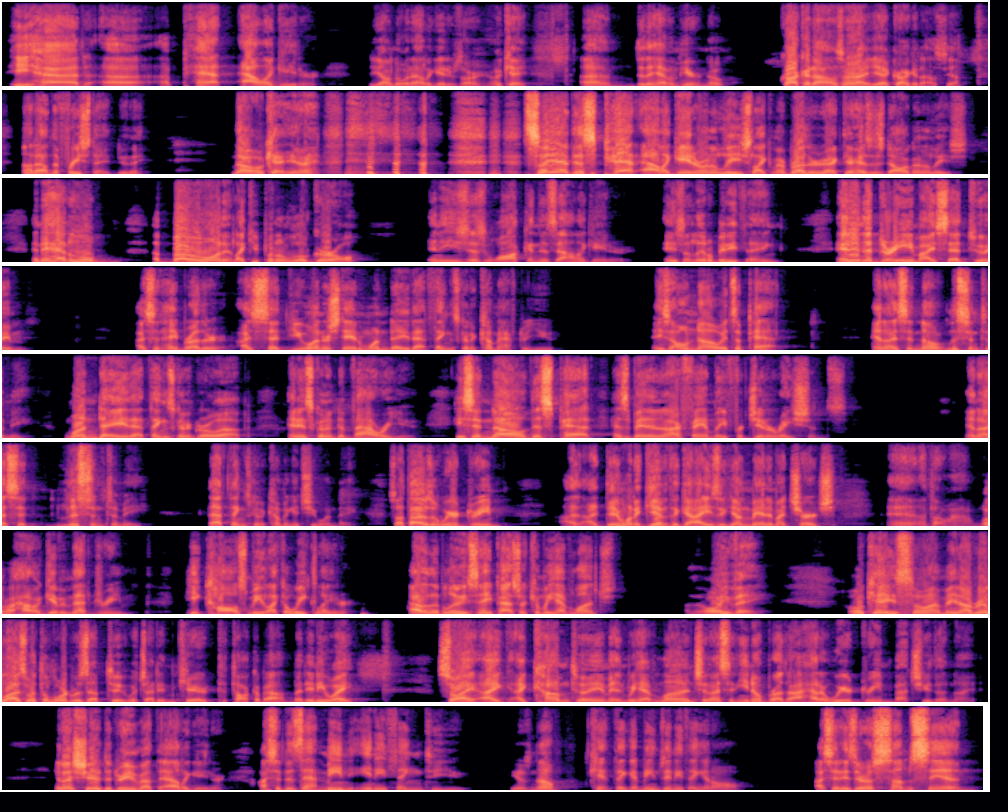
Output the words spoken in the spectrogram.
he had a, a pet alligator. Do y'all know what alligators are? Okay. Um, do they have them here? No? Crocodiles. All right. Yeah, crocodiles. Yeah. Not out in the Free State, do they? No. Okay. Yeah. so he had this pet alligator on a leash, like my brother back there has his dog on a leash. And they had a little a bow on it, like you put on a little girl. And he's just walking this alligator. And it's a little bitty thing. And in the dream, I said to him, I said, Hey, brother, I said, You understand one day that thing's going to come after you? And he said, Oh, no, it's a pet. And I said, No, listen to me. One day that thing's going to grow up and it's going to devour you. He said, No, this pet has been in our family for generations. And I said, Listen to me. That thing's going to come against you one day. So I thought it was a weird dream. I, I didn't want to give the guy, he's a young man in my church. And I thought, wow, what, how do I give him that dream? He calls me like a week later, out of the blue. He said, Hey, Pastor, can we have lunch? I said, Oy vey. Okay, so I mean, I realized what the Lord was up to, which I didn't care to talk about. But anyway, so I, I, I come to him and we have lunch, and I said, You know, brother, I had a weird dream about you that night. And I shared the dream about the alligator. I said, Does that mean anything to you? He goes, Nope, can't think it means anything at all. I said, Is there some sin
